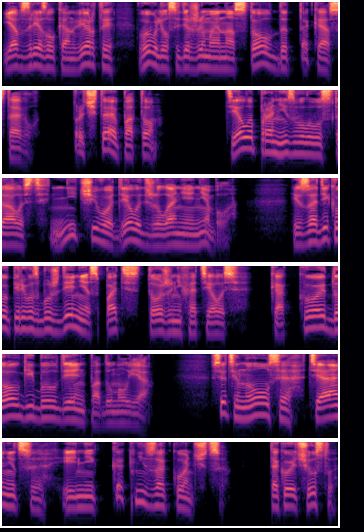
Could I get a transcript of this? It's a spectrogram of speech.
Я взрезал конверты, вывалил содержимое на стол, да так и оставил. Прочитаю потом. Тело пронизывало усталость, ничего делать желания не было. Из-за дикого перевозбуждения спать тоже не хотелось. Какой долгий был день, подумал я. Все тянулся, тянется и никак не закончится. Такое чувство,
